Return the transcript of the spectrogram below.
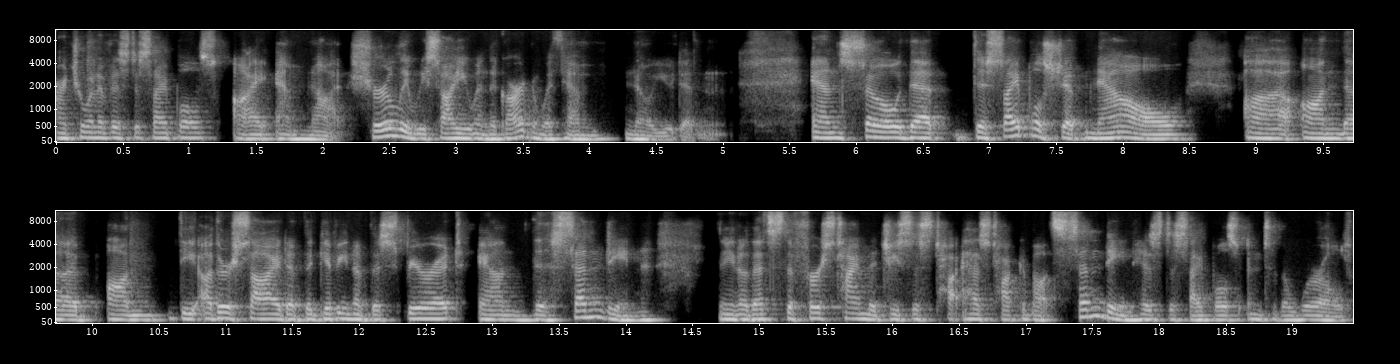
Aren't you one of his disciples? I am not. Surely we saw you in the garden with him. No, you didn't. And so that discipleship now uh, on the on the other side of the giving of the Spirit and the sending, you know, that's the first time that Jesus ta has talked about sending his disciples into the world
